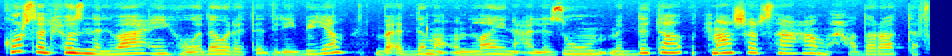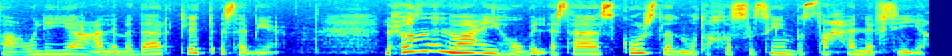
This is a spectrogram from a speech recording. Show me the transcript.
كورس الحزن الواعي هو دورة تدريبية بقدمها أونلاين على زوم مدتها 12 ساعة محاضرات تفاعلية على مدار 3 أسابيع. الحزن الواعي هو بالأساس كورس للمتخصصين بالصحة النفسية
